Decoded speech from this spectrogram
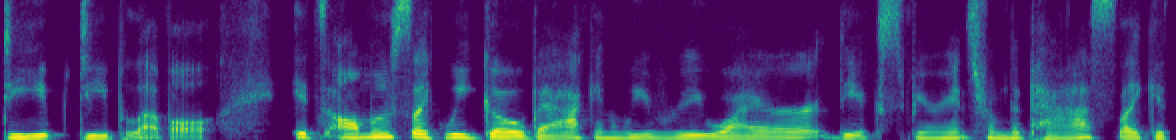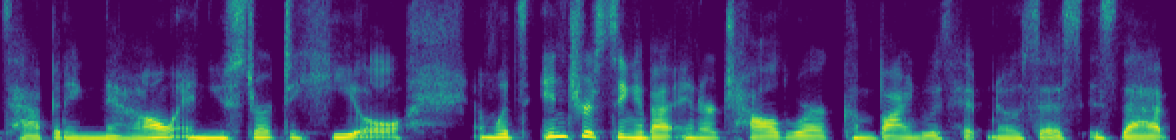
deep, deep level. It's almost like we go back and we rewire the experience from the past, like it's happening now, and you start to heal. And what's interesting about inner child work combined with hypnosis is that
